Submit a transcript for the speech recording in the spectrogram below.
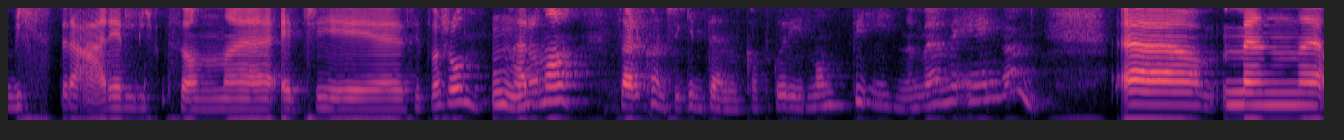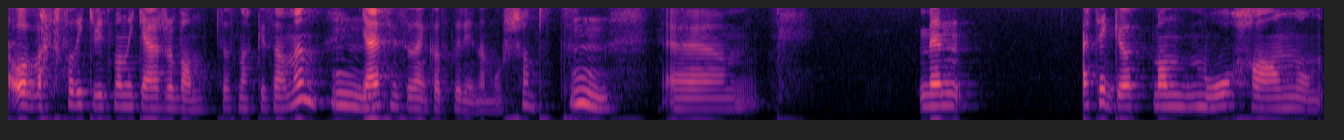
hvis dere er i en litt sånn eh, edgy situasjon Mm. her og nå, så er det kanskje ikke den kategorien man begynner med med en gang. Eh, men, eh, og i hvert fall ikke hvis man ikke er så vant til å snakke sammen. Mm. Jeg syns jo den kategorien er morsomst. Eh, men jeg tenker jo at man må ha noen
